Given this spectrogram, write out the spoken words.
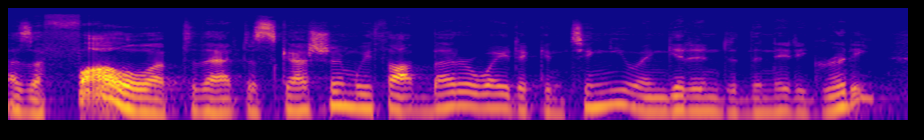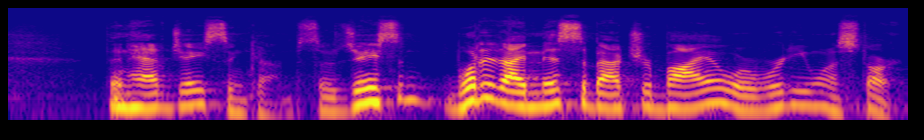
as a follow up to that discussion, we thought better way to continue and get into the nitty gritty than have Jason come. So, Jason, what did I miss about your bio, or where do you want to start?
